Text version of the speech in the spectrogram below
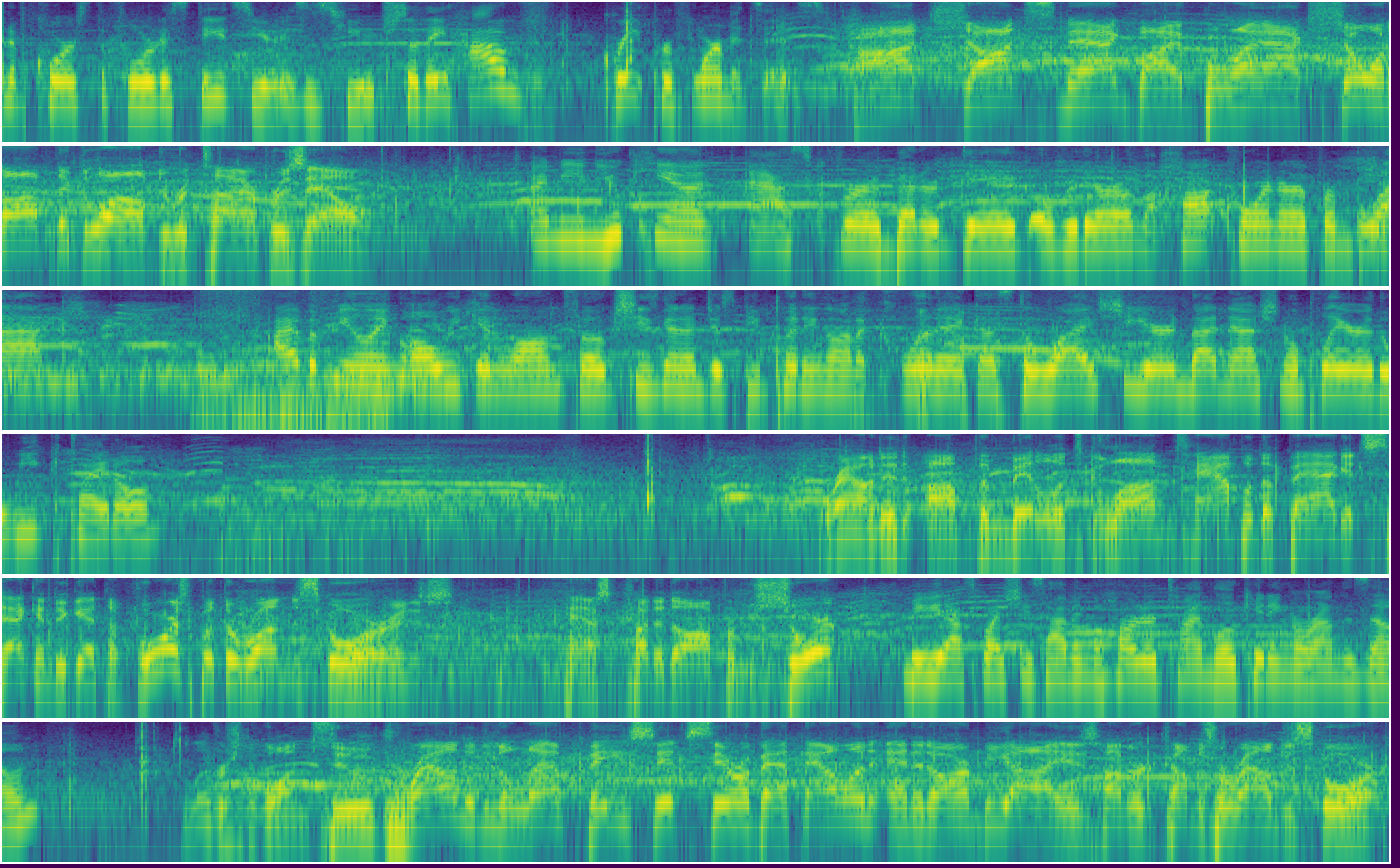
And of course, the Florida State series is huge. So they have great performances. Hot shot snagged by Black, showing off the glove to retire Frizell. I mean, you can't ask for a better dig over there on the hot corner from Black. I have a feeling all weekend long, folks, she's going to just be putting on a clinic as to why she earned that National Player of the Week title. Rounded up the middle, it's glove, tap with the bag at second to get the force, but the run scores. Has cut it off from short. Maybe that's why she's having a harder time locating around the zone. Delivers the one-two, grounded in the left, base hit Sara Beth Allen, and an RBI as Hunter comes around to score.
